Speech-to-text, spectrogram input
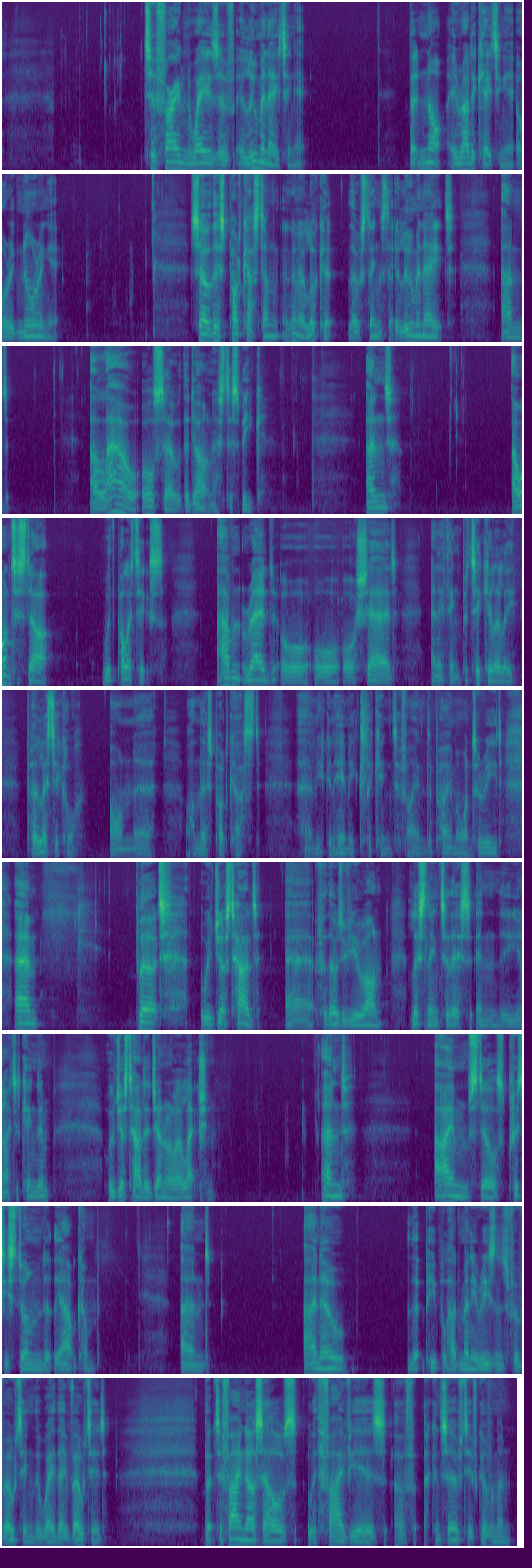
to find ways of illuminating it but not eradicating it or ignoring it. So, this podcast, I'm, going to look at those things that illuminate and allow also the darkness to speak. And I want to start with politics. I haven't read or, or, or shared anything particularly political on uh, on this podcast. Um, you can hear me clicking to find the poem I want to read. Um, but we've just had, uh, for those of you who aren't listening to this in the United Kingdom, we've just had a general election. And I'm still pretty stunned at the outcome. And I know that people had many reasons for voting the way they voted. But to find ourselves with five years of a Conservative government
